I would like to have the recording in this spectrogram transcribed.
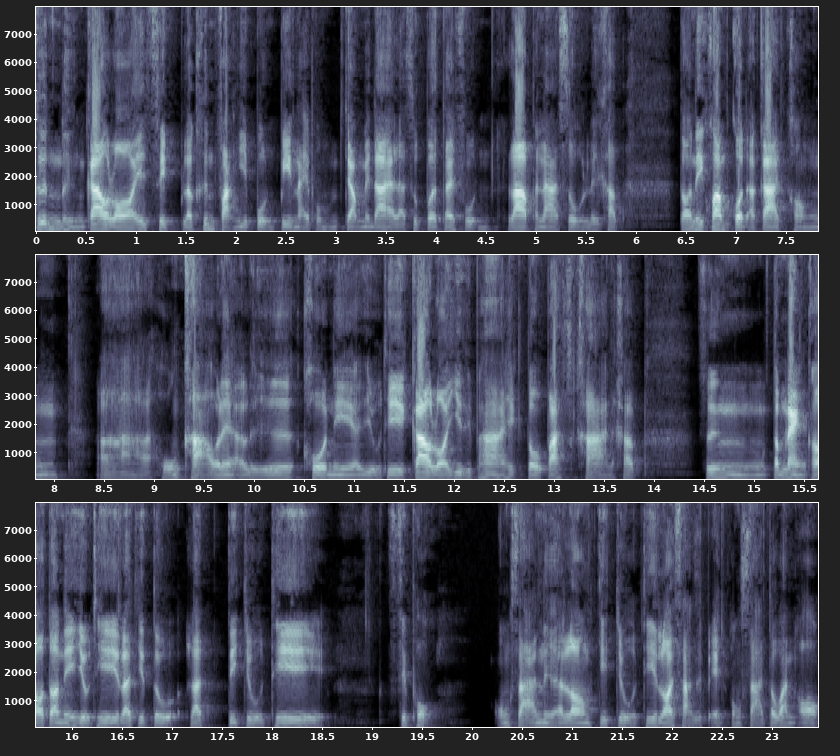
ขึ้นถึงเก้าร้อยสิบแล้วขึ้นฝั่งญี่ปุ่นปีไหนผมจำไม่ได้แล้วซูเปอร์ไต้ฝุ่นลาบพนาศูนย์เลยครับ ตอนนี้ความกดอากาศของอหงขาวเนี่ยหรือโคเนียอยู่ที่ 925 เฮกโตปาสคาลนะครับ ซึ่งตำแหน่งเขาตอนนี้อยู่ที่ลัติจูลัติจูดที่ 16 องศาเหนือลองจิจูดที่ 131 องศาตะวันออก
